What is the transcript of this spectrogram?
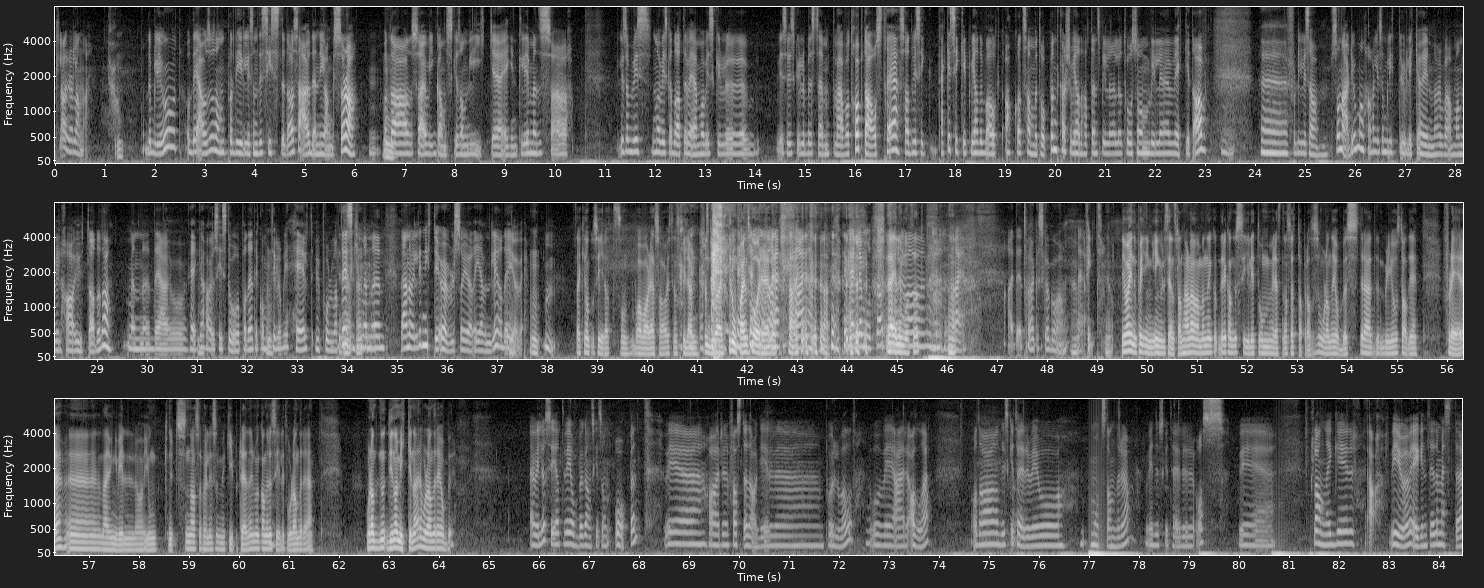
klarer å lande. Ja. Det blir jo, og det er jo sånn på de, liksom det siste da, så er jo det nyanser, da. Mm. Og mm. da så er jo vi ganske sånn like, egentlig. Men så liksom hvis, Når vi skal dra til VM, og vi skulle hvis vi skulle bestemt hver vår tropp, da oss tre, så hadde vi sikkert, det er ikke sikkert vi hadde valgt akkurat samme troppen. Kanskje vi hadde hatt en spiller eller to som ville veket av. Mm. Uh, for liksom, sånn er det jo. Man har liksom litt ulike øyne hva man vil ha ut av det, da. Men uh, det er jo Hege har jo siste ordet på det. Det kommer mm. til å bli helt uproblematisk. Men uh, det er en veldig nyttig øvelse å gjøre jevnlig, og det mm. gjør vi. Mm. Mm. Så det er ikke noe du sier at sånn Hva var det jeg sa, hvis den spilleren som du har trumfa inn, scorer, eller Nei. nei. Eller motsatt. Ja, eller motsatt. Nei. Nei, det tror jeg ikke skal gå ja. fint. Ja. Vi var inne på Ing Ingvild Stensland her, da, men dere kan jo si litt om resten av støtteapparatet, så hvordan det jobbes. Dere, det blir jo stadig flere. Eh, det er Ingvild og Jon Knutsen selvfølgelig som keepertrener, men kan dere si litt hvordan, dere, hvordan dynamikken er, hvordan dere jobber? Jeg vil jo si at vi jobber ganske sånn åpent. Vi har faste dager eh, på Ullevål hvor vi er alle. Og da diskuterer vi jo motstandere. Vi diskuterer oss. Vi planlegger Ja, vi gjør egentlig det meste,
